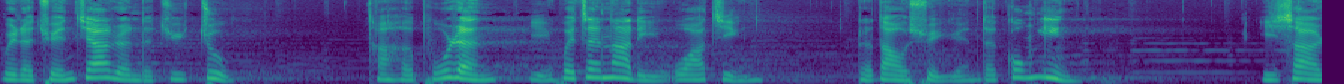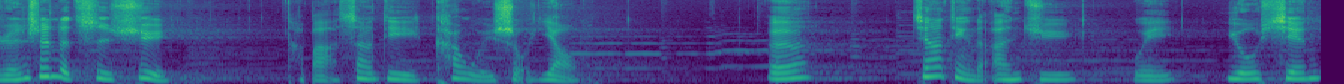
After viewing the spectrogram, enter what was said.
为了全家人的居住。他和仆人也会在那里挖井，得到水源的供应。以撒人生的次序，他把上帝看为首要，而家庭的安居为优先，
